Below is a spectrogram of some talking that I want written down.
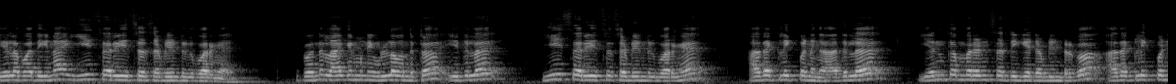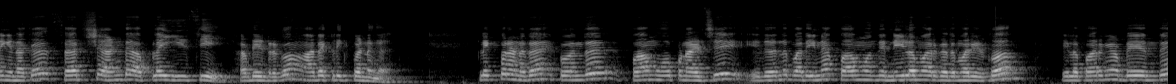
இதில் பார்த்தீங்கன்னா இ சர்வீசஸ் அப்படின்ட்டு இருக்கு பாருங்கள் இப்போ வந்து லாகின் பண்ணி உள்ளே வந்துட்டோம் இதில் இ சர்வீசஸ் அப்படின்ட்டு இருக்கு பாருங்கள் அதை கிளிக் பண்ணுங்கள் அதில் என்கம்பரன்ஸ் சர்டிஃபிகேட் அப்படின்னு இருக்கும் அதை கிளிக் பண்ணிங்கனாக்கா சர்ச் அண்ட் அப்ளை ஈஸி அப்படின்னு இருக்கும் அதை கிளிக் பண்ணுங்கள் கிளிக் பண்ணதை இப்போ வந்து ஃபார்ம் ஓப்பன் ஆகிடுச்சு இது வந்து பார்த்தீங்கன்னா ஃபார்ம் வந்து நீளமாக இருக்கிற மாதிரி இருக்கும். இதில் பாருங்கள் அப்படியே வந்து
